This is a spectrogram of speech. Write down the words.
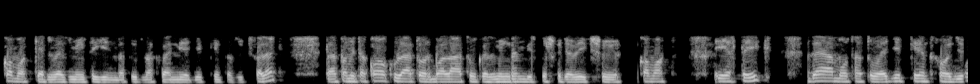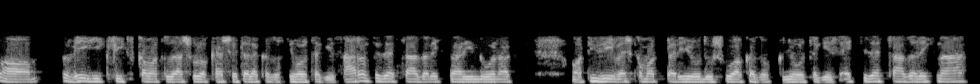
kamatkedvezményt igénybe tudnak venni egyébként az ügyfelek. Tehát amit a kalkulátorban látunk, ez még nem biztos, hogy a végső kamat érték, de elmondható egyébként, hogy a végig fix kamatozású lakáshitelek azok 8,3%-nál indulnak, a 10 éves kamatperiódusúak azok 8,1%-nál,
